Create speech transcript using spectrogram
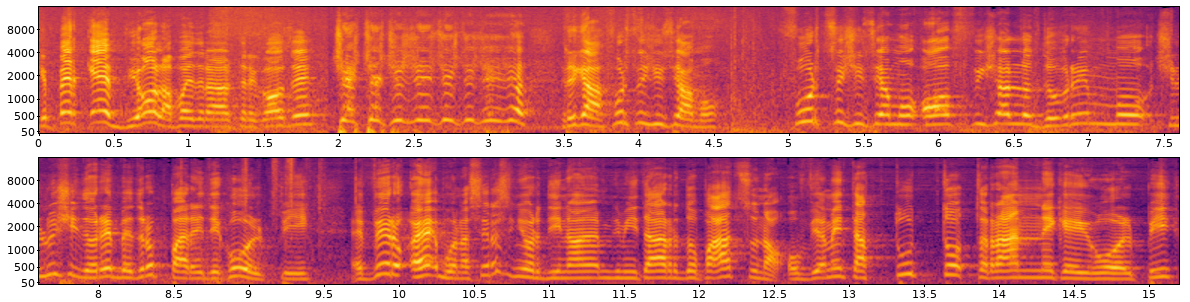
Che perché è viola poi tra le altre cose? C'è, c'è, c'è, c'è, c'è, c'è, c'è Raga, forse ci siamo Forse ci siamo official Dovremmo Lui ci dovrebbe droppare dei colpi è vero? Eh, buonasera signor dinamitardo pazzo. No, ovviamente ha tutto tranne che i colpi.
